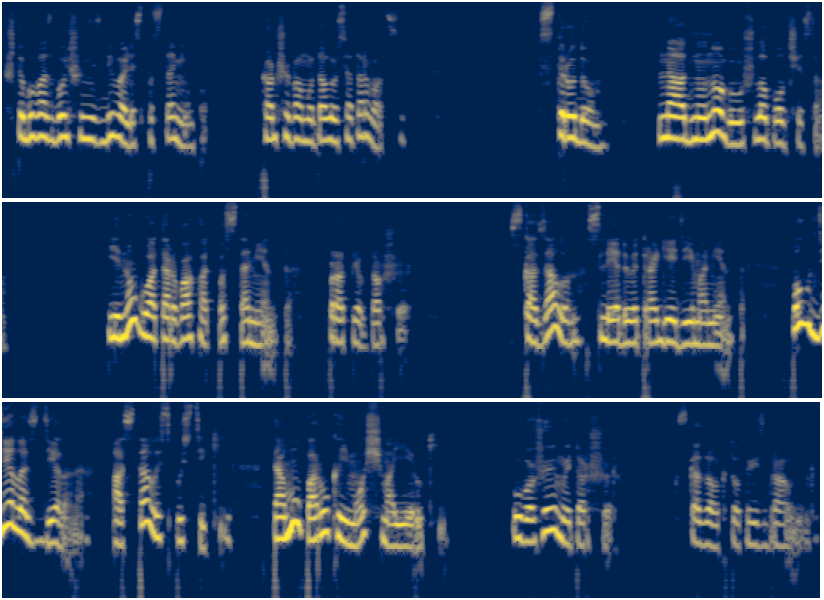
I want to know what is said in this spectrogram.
чтобы вас больше не сбивали с постамента. Как же вам удалось оторваться?» «С трудом. На одну ногу ушло полчаса». «И ногу оторвав от постамента», — пропел Торшер. Сказал он, следуя трагедии момента. «Полдела сделано, осталось пустяки, тому порука и мощь моей руки». «Уважаемый Торшер», — сказал кто-то из Браунинга,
